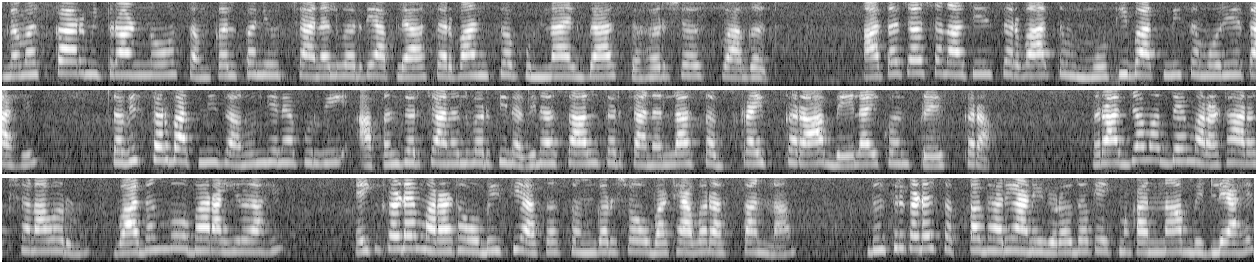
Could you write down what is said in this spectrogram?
नमस्कार मित्रांनो संकल्प न्यूज चॅनलवरती आपल्या सर्वांचं पुन्हा एकदा सहर्ष स्वागत. आताच्या क्षणाची सर्वात मोठी बातमी समोर येत आहे. सविस्तर बातमी जाणून घेण्यापूर्वी आपण जर चॅनलवरती नवीन असाल तर चॅनलला सबस्क्राईब करा बेल आयकॉन प्रेस करा. राज्यामध्ये मराठा आरक्षणावरून वादंग उभा राहिला आहे. एकीकडे मराठा ओबीसी असा संघर्ष उभाठ्यावर असताना दुसरीकडे सत्ताधारी आणि विरोधक एकमेकांना भिडले आहेत.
